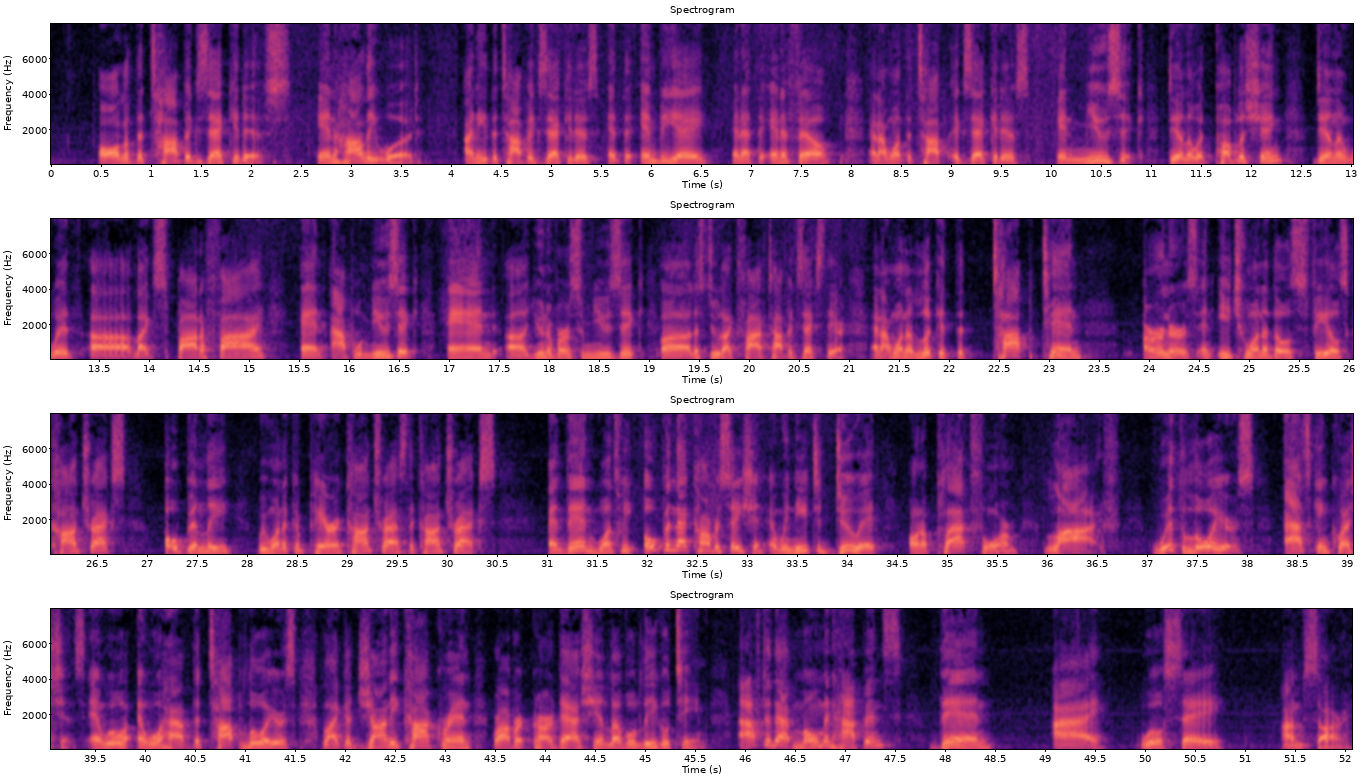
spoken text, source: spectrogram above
all of the top executives in Hollywood. I need the top executives at the NBA and at the NFL, and I want the top executives in music, dealing with publishing, dealing with uh, like Spotify and Apple Music and uh, Universal Music. Uh, let's do like five top execs there. And I want to look at the top 10 earners in each one of those fields contracts openly. We want to compare and contrast the contracts. And then once we open that conversation, and we need to do it on a platform live with lawyers asking questions, and we'll and we'll have the top lawyers like a Johnnie Cochran, Robert Kardashian level legal team. After that moment happens, then I will say, I'm sorry.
